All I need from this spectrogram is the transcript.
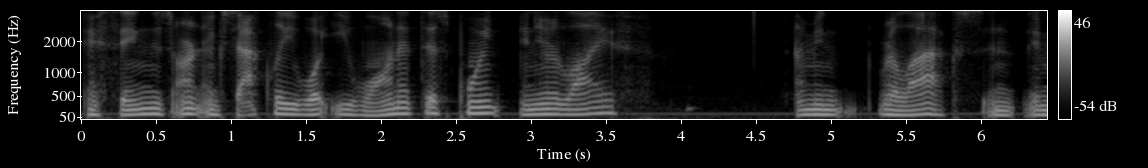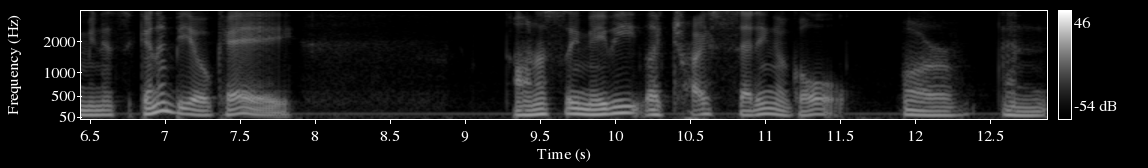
If things aren't exactly what you want at this point in your life, I mean, relax, and I mean, it's gonna be okay. Honestly, maybe like try setting a goal or and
